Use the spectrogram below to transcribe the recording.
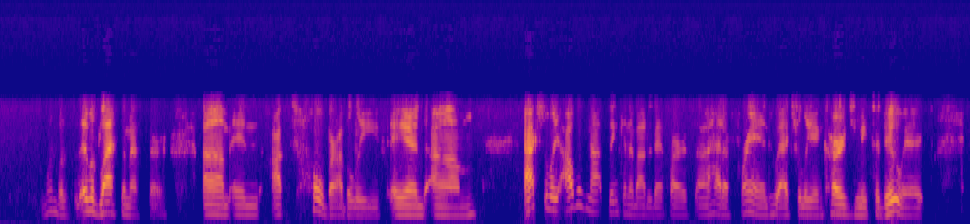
when was it was last semester. Um in October I believe. And um actually I was not thinking about it at first. I had a friend who actually encouraged me to do it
